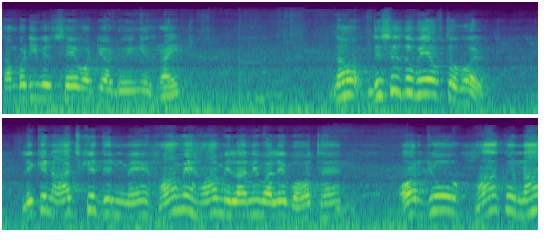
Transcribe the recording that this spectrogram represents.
Somebody will say what you are doing is right. Now, this is the way of the world. लेकिन आज के दिन में हाँ में हाँ मिलाने वाले बहुत हैं और जो हाँ को ना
